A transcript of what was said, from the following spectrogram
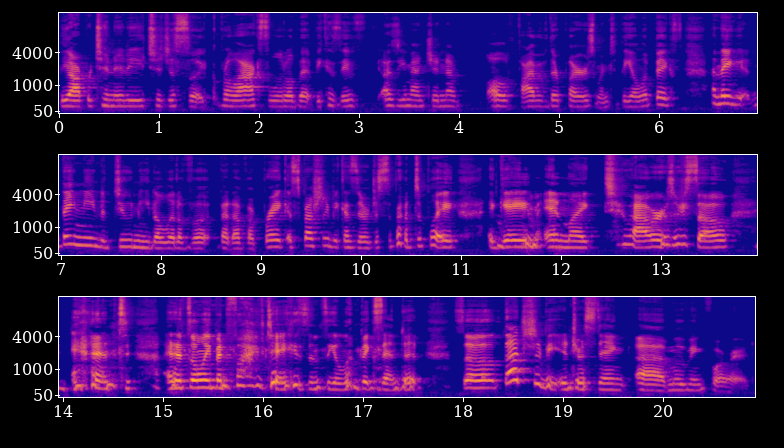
the opportunity to just like relax a little bit because they've as you mentioned all five of their players went to the Olympics, and they they need to do need a little bit of a break, especially because they're just about to play a game in like two hours or so, and and it's only been five days since the Olympics ended, so that should be interesting uh, moving forward.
